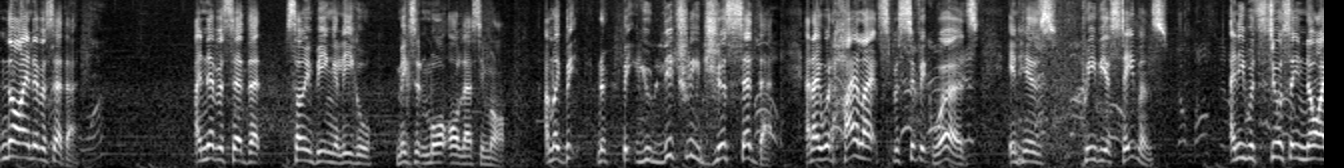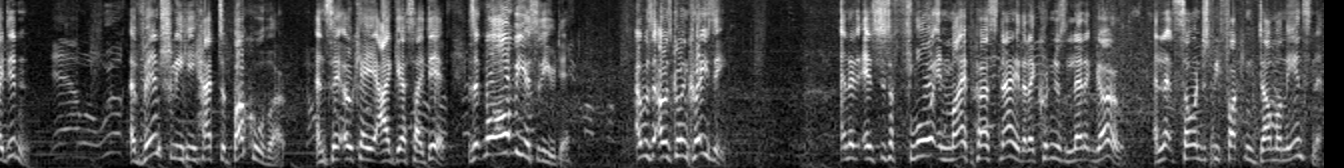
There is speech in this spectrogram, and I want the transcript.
"No, I never said that. I never said that something being illegal makes it more or less immoral." I'm like, "But no, but you literally just said that." And I would highlight specific words in his previous statements, and he would still say, "No, I didn't." Eventually, he had to buckle though and say, "Okay, I guess I did." He's like, "Well, obviously you did. I was I was going crazy." And it, it's just a flaw in my personality that I couldn't just let it go and let someone just be fucking dumb on the internet.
